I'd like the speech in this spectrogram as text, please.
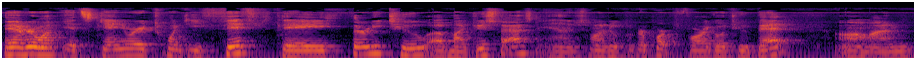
Hey everyone, it's January 25th, day 32 of my juice fast, and I just want to do a quick report before I go to bed. Um, I'm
